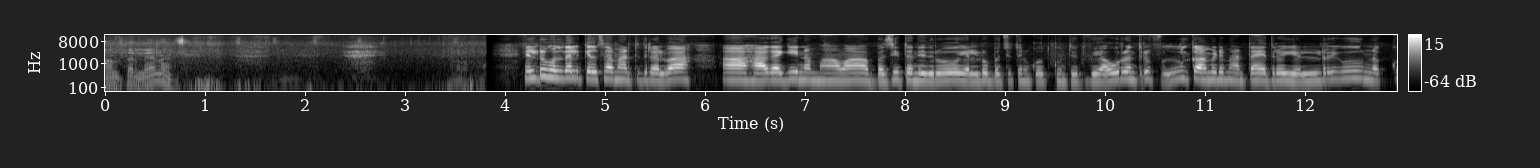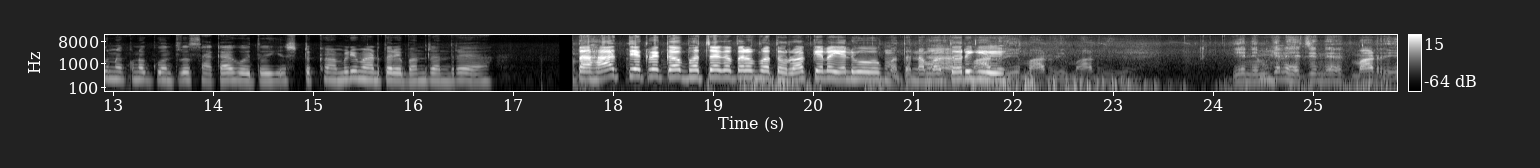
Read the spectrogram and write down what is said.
ಅನಂತರ್ಲೇನು ಎಲ್ಲರೂ ಹೊಲದಲ್ಲಿ ಕೆಲಸ ಮಾಡ್ತಿದ್ರಲ್ವಾ? ಹಾಗಾಗಿ ನಮ್ಮ ಮಾವ ಬಜ್ಜಿ ತಂದಿದ್ರು ಎಲ್ಲರೂ ಬಜ್ಜಿ ತಿನ್ಕೋತ ಕುಂತಿದ್ವಿ. ಅವ್ರಂತೂ ಫುಲ್ ಕಾಮಿಡಿ ಮಾಡ್ತಾಯಿದ್ರು ಎಲ್ರಿಗೂ ನಕ್ಕು ನಕ್ಕು ನಕ್ಕು ಅಂತೂ ಸಾಕಾಗಿ ಹೋಯ್ತು. ಎಷ್ಟು ಕಾಮಿಡಿ ಮಾಡ್ತಾರೆ ಬಂದ್ರಂದ್ರೆ? ಹತ್ತು ಎಕರೆ ಕಬ್ಬು ಹಚ್ಚಾಕತ್ತಾರ ಮತ್ತು ರೊಕ್ಕ ಎಲ್ಲ ಎಲ್ಲಿ ಹೋಗ್ಬೇಕು ಮತ್ತು? ನಮ್ಮಂಥವ್ರಿಗೆ ಮಾಡ್ರಿ ಮಾಡ್ರಿ ಮಾಡ್ರಿ. ಏ ನಿಮ್ಗೇನು ಹೆಚ್ಚಿನ ಮಾಡ್ರಿ?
